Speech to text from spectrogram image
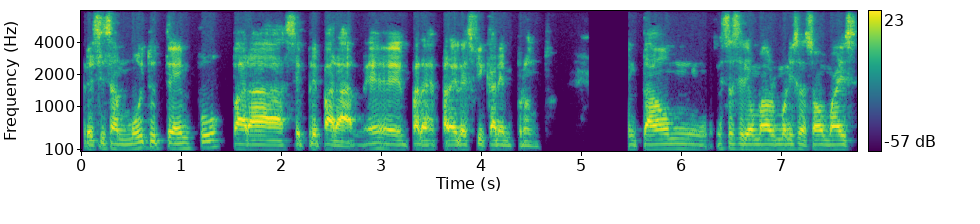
precisam muito tempo para se preparar, né, para, para eles ficarem prontos. Então, essa seria uma harmonização mais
